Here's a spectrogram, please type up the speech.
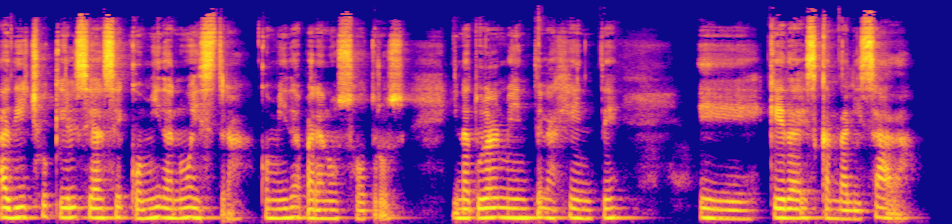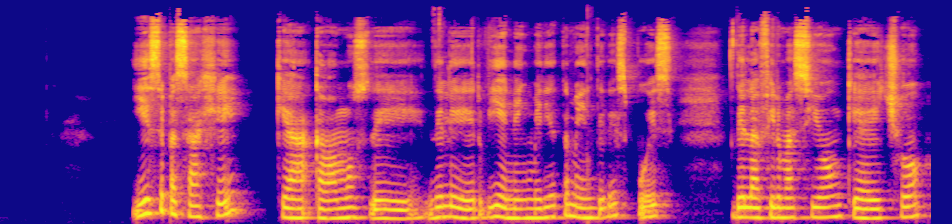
ha dicho que Él se hace comida nuestra, comida para nosotros y naturalmente la gente eh, queda escandalizada. Y este pasaje que acabamos de, leer viene inmediatamente después de la afirmación que ha hecho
